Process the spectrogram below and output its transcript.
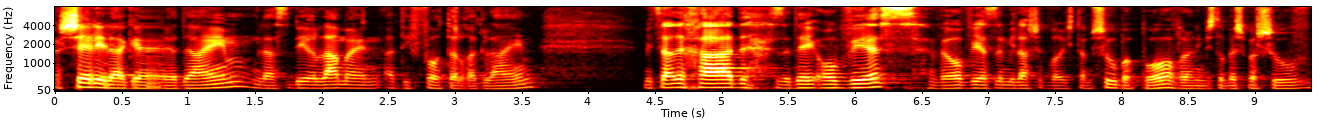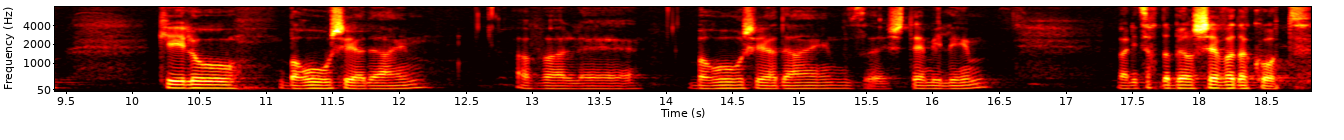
קשה לי להגיע לידיים, להסביר למה הן עדיפות על רגליים. מצד אחד זה די obvious, ו-obvious זה מילה שכבר השתמשו בה פה, אבל אני משתמש בה שוב. כאילו, ברור שידיים, אבל uh, ברור שידיים זה שתי מילים, ואני צריך לדבר שבע דקות.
